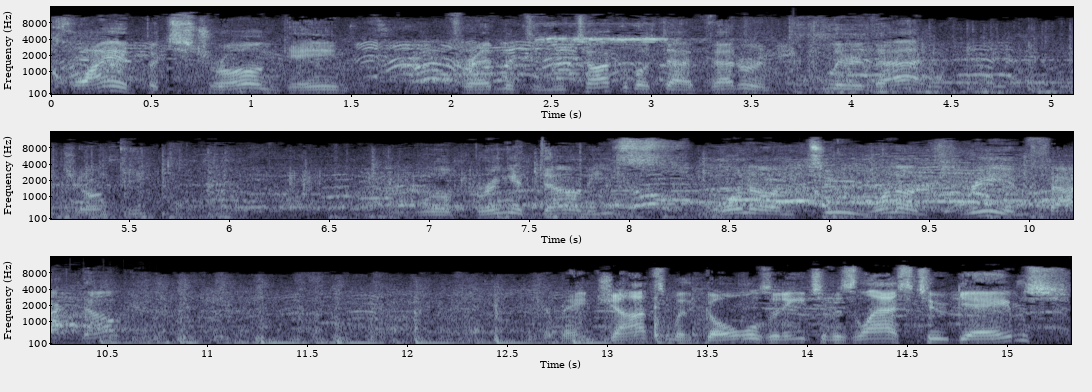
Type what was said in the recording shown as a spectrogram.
quiet but strong game for Edmonton. You talk about that veteran, clear that, Junkie will bring it down. He's one on two, one on three, in fact, now. Jermaine Johnson with goals in each of his last two games.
